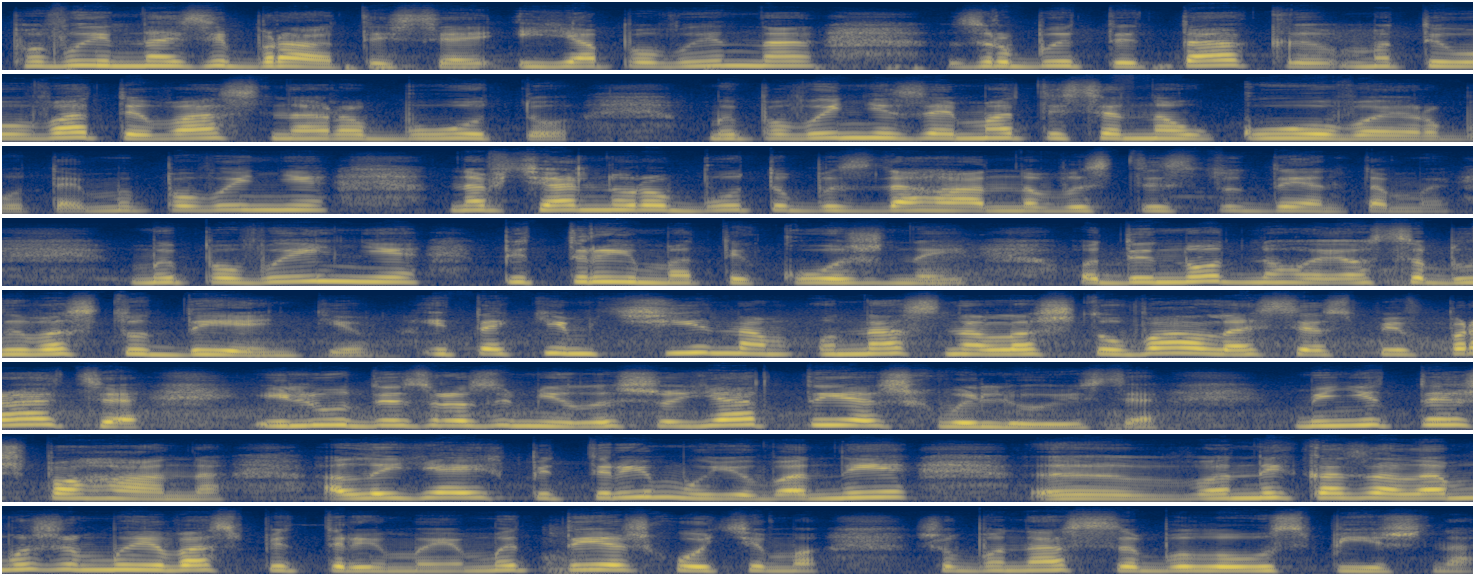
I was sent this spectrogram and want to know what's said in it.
повинна зібратися, і я повинна зробити так, мотивувати вас на роботу. Ми повинні займатися науковою роботою. Ми повинні навчальну роботу бездоганно вести студентами. Ми повинні підтримати кожний один одного, і особливо студентів. І таким чином у нас налаштувалася співпраця, і люди зрозуміли, що я теж хвилююся, мені теж погано, але я їх підтримую. Вони, е, вони казали, а може ми вас підтримуємо. Ми теж хочемо, щоб у нас все було успішно.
